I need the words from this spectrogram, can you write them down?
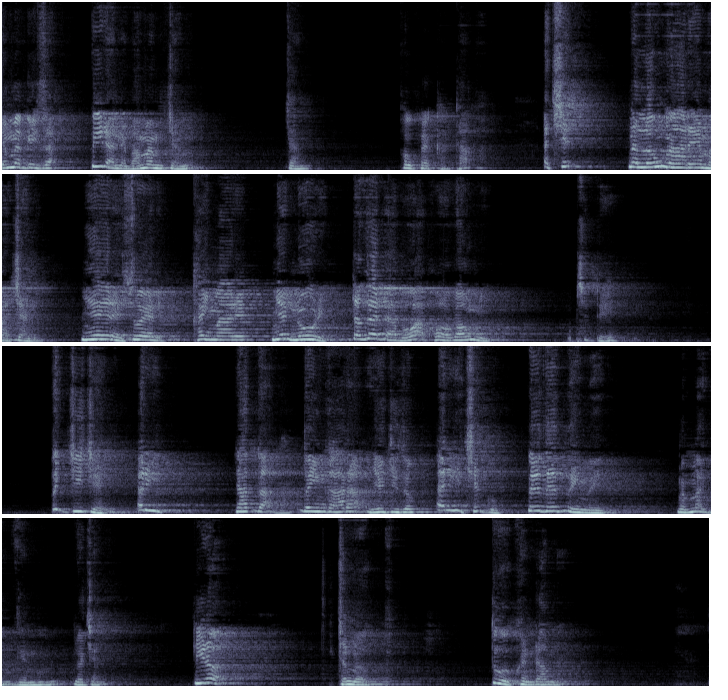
ယမတ်ကိစ္စပြီးတာနဲ့ဘာမှမကြမ်းဘူးကြမ်းဖုတ်ဖက်ခါထားအချစ်နှလုံးသားထဲမှာကြမ်းမြဲတယ်ဆွဲတယ်ခိုင်မာတယ်မျက်နှိုးတယ်တသက်တာဘဝဖော်ကောင်းပြီဖြစ်တယ်သိကြည့်ချင်အဲ့ဒီယတ္တသင်္ကာရအရေးကြီးဆုံးအဲ့ဒီအချစ်ကိုသေးသေးသိမ့်လေးမမှတ်ယူခင်ဘူးပြောချင်ဒီတော့ ကျွန်တော်သူ့ကိုခွင့်တောင်းတယ်တ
